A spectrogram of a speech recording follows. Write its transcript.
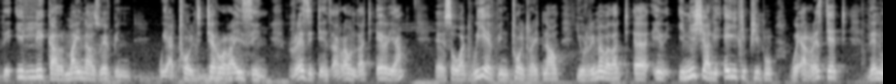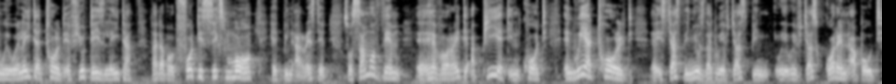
the illegal miners who have been, we are told, terrorizing residents around that area. Uh, so what we have been told right now, you remember that uh, in, initially 80 people were arrested. Then we were later told a few days later that about 46 more had been arrested. So some of them uh, have already appeared in court. And we are told, uh, it's just the news that we have just been, we, have just gotten about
